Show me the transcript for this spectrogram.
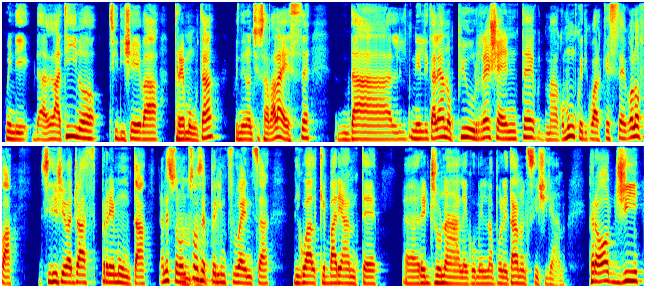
Quindi dal latino si diceva premuta, quindi non si usava la S, da, nell'italiano più recente, ma comunque di qualche secolo fa, si diceva già spremuta. Adesso non so se per influenza di qualche variante eh, regionale come il napoletano e il siciliano, però oggi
